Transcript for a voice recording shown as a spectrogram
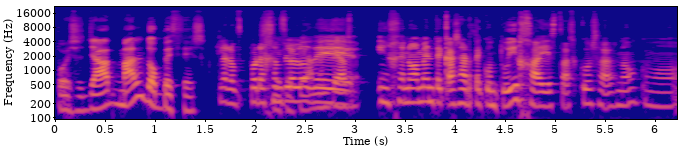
pues ya mal dos veces. Claro, por ejemplo, lo de ingenuamente casarte con tu hija y estas cosas, ¿no? Como.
